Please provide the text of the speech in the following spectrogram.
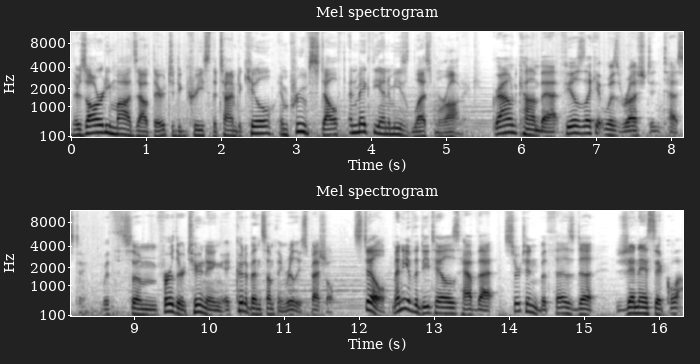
There's already mods out there to decrease the time to kill, improve stealth, and make the enemies less moronic. Ground combat feels like it was rushed in testing. With some further tuning, it could have been something really special. Still, many of the details have that certain Bethesda je ne sais quoi.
